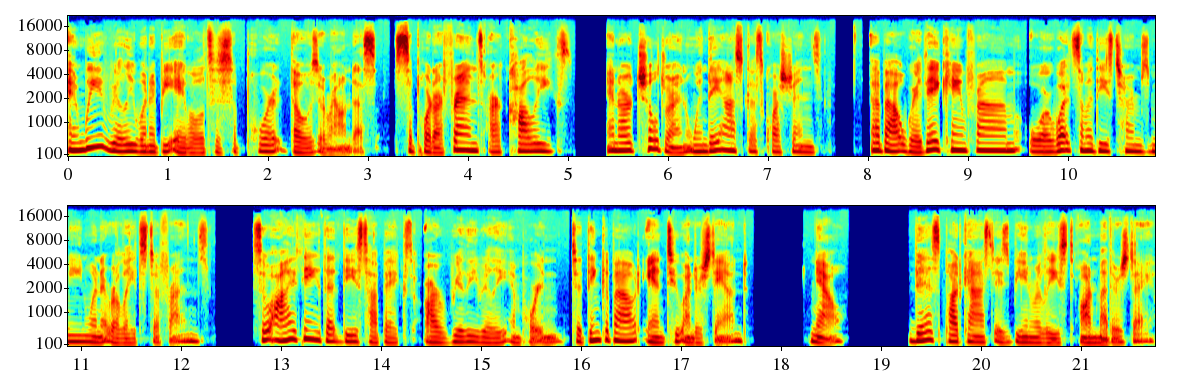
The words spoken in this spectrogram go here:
and we really want to be able to support those around us, support our friends, our colleagues, and our children when they ask us questions about where they came from or what some of these terms mean when it relates to friends. So I think that these topics are really, really important to think about and to understand. Now, this podcast is being released on Mother's Day.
